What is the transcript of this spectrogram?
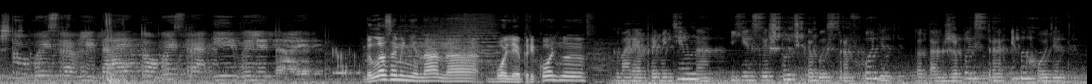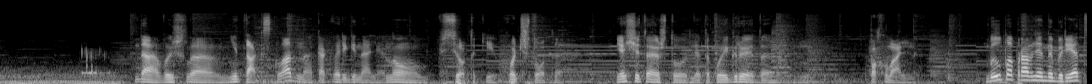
что быстро влетает, то быстро и вылетает. была заменена на более прикольную Говоря примитивно, если штучка быстро входит, то также быстро и выходит. Да, вышло не так складно, как в оригинале, но все-таки хоть что-то. Я считаю, что для такой игры это похвально. Был поправлен и бред,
